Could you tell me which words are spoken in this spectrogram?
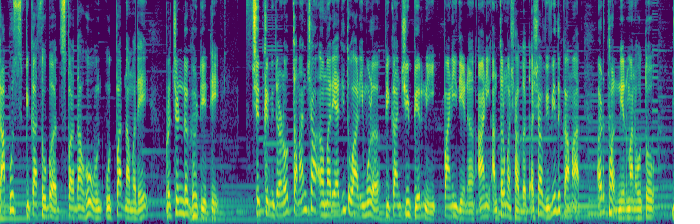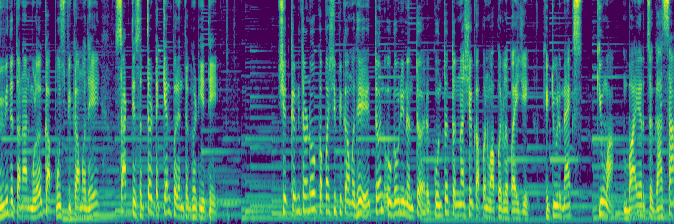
कापूस पिकासोबत स्पर्धा होऊन उत्पादनामध्ये प्रचंड घट येते. शेतकरी मित्रांनो तणांच्या अमर्यादित वाढीमुळं पिकांची पेरणी पाणी देणं आणि अंतर्मशागत अशा विविध कामात अडथळा निर्माण होतो. विविध तणांमुळं कापूस पिकामध्ये साठ ते सत्तर टक्क्यांपर्यंत घट येते. शेतकरी मित्रांनो कपाशी पिकामध्ये तण उगवणीनंतर कोणतं तणनाशक आपण वापरलं पाहिजे? हिटविड मॅक्स किंवा बायरचं घासा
